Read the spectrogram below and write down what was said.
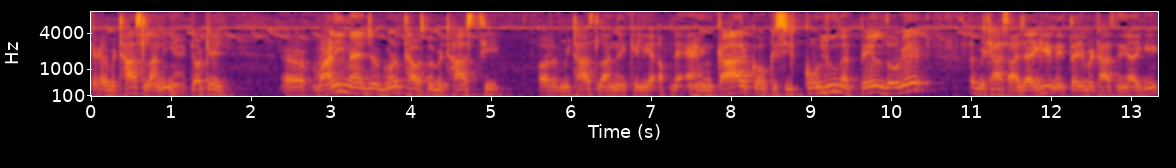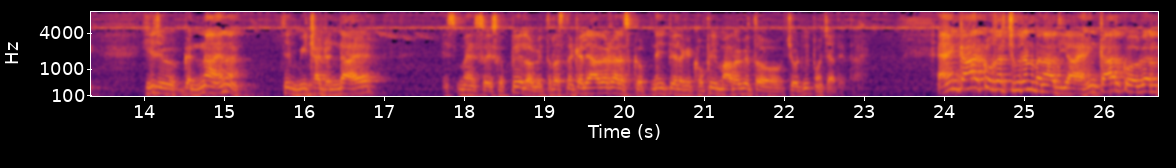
कि अगर मिठास लानी है, क्योंकि वाणी में जो गुण था, उसमें मिठास थी। और मिठास लाने के लिए अपने अहंकार को किसी कोलू में पेल दोगे तो मिठास आ जाएगी, नहीं तो ये मिठास नहीं आएगी। ये जो गन्ना है ना, ये मीठा डंडा है, इसमें इसको इसको पेलोगे तो रस निकले आवेगा इसको नहीं पेल के खोपड़ी मारोगे तो चोट भी पहुँचा देता है। अहंकार को अगर चूरन बना दिया, अहंकार को अगर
